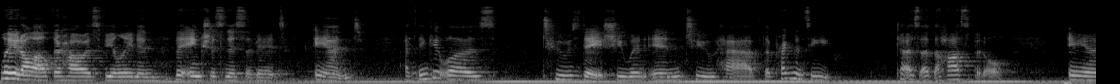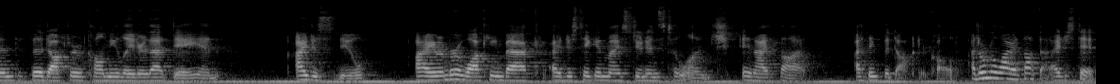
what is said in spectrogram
lay it all out there how I was feeling and the anxiousness of it. And I think it was Tuesday she went in to have the pregnancy test at the hospital. And the doctor would call me later that day and I just knew. I remember walking back, I'd just taken my students to lunch and I thought, I think the doctor called. I don't know why I thought that. I just did.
